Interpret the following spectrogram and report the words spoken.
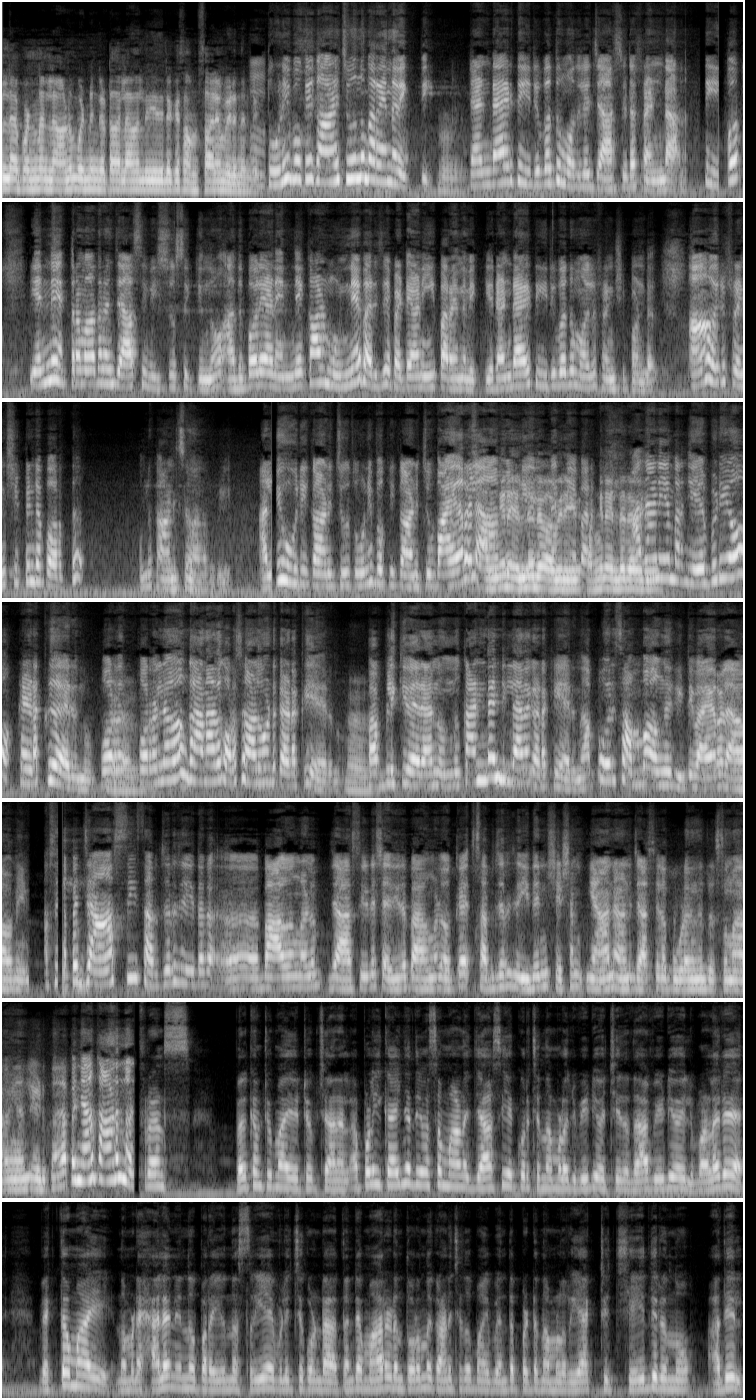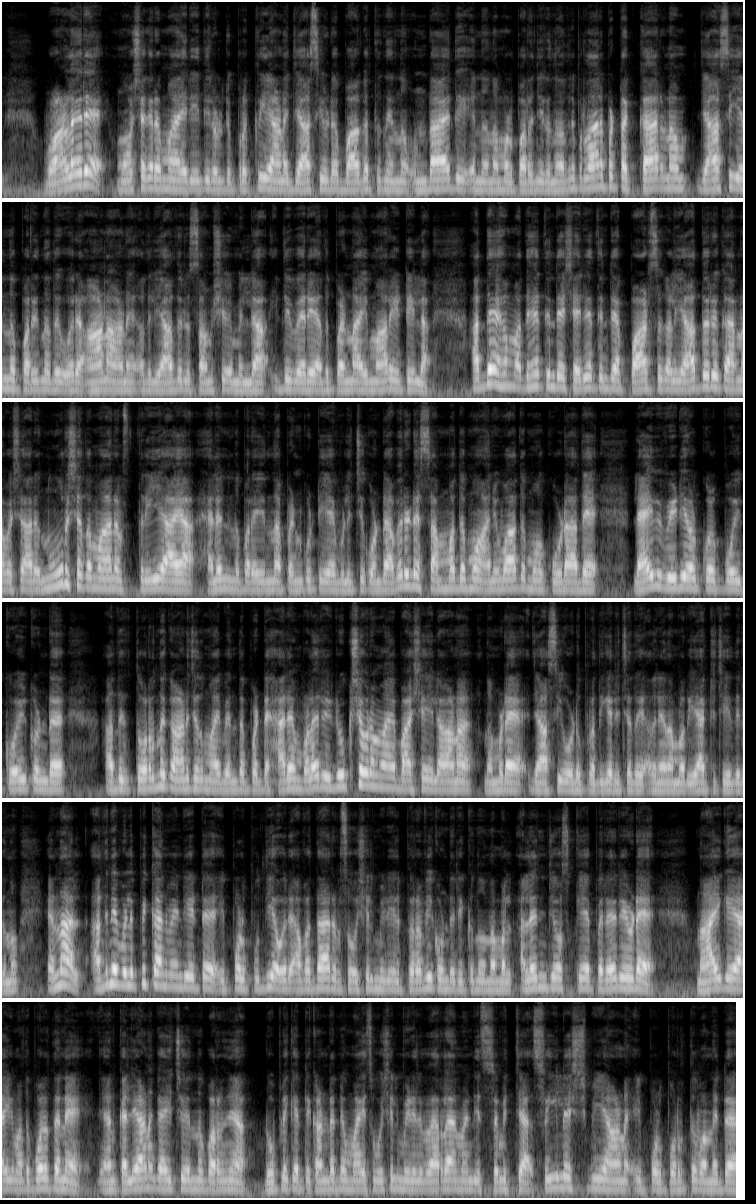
അല്ല പെണ്ണല്ല ആണും പെണ്ണും കെട്ടതല്ല എന്നുള്ള രീതിയിലൊക്കെ സംസാരം വരുന്നുണ്ട്. തുണി പൊക്കി കാണിച്ചു എന്ന് പറയുന്ന വ്യക്തി. രണ്ടായിരത്തി ഇരുപത് മുതൽ ജാസിയുടെ ഫ്രണ്ടാണ് ഇപ്പൊ എന്നെ എത്രമാത്രം ജാസി വിശ്വസിക്കുന്നു അതുപോലെയാണ് എന്നെക്കാൾ മുന്നേ പരിചയപ്പെട്ടയാണ് ഈ പറയുന്ന വ്യക്തി. രണ്ടായിരത്തി ഇരുപത് മുതൽ ഫ്രണ്ട്ഷിപ്പ് ഉണ്ട്. ആ ഒരു ഫ്രണ്ട്ഷിപ്പിന്റെ പുറത്ത് ഒന്ന് കാണിച്ചതാണ് പുള്ളി. അല്ലെങ്കിൽ ഊരി കാണിച്ചു തുണി പൊക്കി കാണിച്ചു വയറലാണ് വൈറലാകും അതാണ് ഞാൻ പറഞ്ഞത്. എവിടെയോ കിടക്കുകയായിരുന്നു പുറ- പുറലോകം കാണാതെ കുറച്ച് നാളുകൊണ്ട് കിടക്കുകയായിരുന്നു. പബ്ലിക് വരാനൊന്നും കണ്ടന്റ് ഇല്ലാതെ കിടക്കുകയായിരുന്നു. അപ്പൊ ഒരു സംഭവം അങ്ങ് കിട്ടി വൈറലാവാൻ വേണ്ടി. അപ്പൊ ജാസി സർജറി ചെയ്ത ഭാഗങ്ങളും ജാസിയുടെ ശരീരഭാഗങ്ങളും ഒക്കെ സർജറി ചെയ്തതിന് ശേഷം ഞാനാണ് ജാസിയുടെ കൂടെ നിന്ന് ഡ്രസ്സ് മാറി എടുക്കുന്നത്. അപ്പൊ ഞാൻ കാണുന്നുണ്ട്. Friends welcome to my YouTube channel അപ്പോൾ ഈ കഴിഞ്ഞ ദിവസമാണ് ജാസിയെക്കുറിച്ച് നമ്മളൊരു വീഡിയോ ചെയ്തത്. ആ വീഡിയോയിൽ വളരെ വ്യക്തമായി നമ്മുടെ ഹലൻ എന്ന് പറയുന്ന സ്ത്രീയെ വിളിച്ചുകൊണ്ട് തന്റെ മാറിടം തുറന്നു കാണിച്ചതുമായി ബന്ധപ്പെട്ട് നമ്മൾ റിയാക്ട് ചെയ്തിരുന്നു. അതിൽ വളരെ മോശകരമായ രീതിയിലുള്ളൊരു പ്രക്രിയയാണ് ജാസിയുടെ ഭാഗത്ത് നിന്ന് ഉണ്ടായത് എന്ന് നമ്മൾ പറഞ്ഞിരുന്നു. അതിന് പ്രധാനപ്പെട്ട കാരണം ജാസി എന്ന് പറയുന്നത് ഒരു ആണാണ്. അതിൽ യാതൊരു സംശയവുമില്ല. ഇതുവരെ അത് പെണ്ണായി മാറിയിട്ടില്ല. അദ്ദേഹം അദ്ദേഹത്തിന്റെ ശരീരത്തിന്റെ പാർട്സുകൾ യാതൊരു കാരണവശാലും നൂറ് ശതമാനം സ്ത്രീയായ ഹെലൻ എന്ന് പറയുന്ന പെൺകുട്ടിയെ വിളിച്ചുകൊണ്ട് അവരുടെ സമ്മതമോ അനുവാദമോ കൂടാതെ ലൈവ് വീഡിയോകൾ പോയി കോഴിക്കൊണ്ട് അത് തുറന്നു കാണിച്ചതുമായി ബന്ധപ്പെട്ട് ഹരം വളരെ രൂക്ഷപരമായ ഭാഷയിലാണ് നമ്മുടെ ജാസിയോട് പ്രതികരിച്ചത് അതിനെ നമ്മൾ റിയാക്ട് ചെയ്തിരുന്നു. എന്നാൽ അതിനെ വെളുപ്പിക്കാൻ വേണ്ടിയിട്ട് ഇപ്പോൾ പുതിയ ഒരു അവതാരം സോഷ്യൽ മീഡിയയിൽ പിറവിക്കൊണ്ടിരിക്കുന്നു. നമ്മൾ അലൻ ജോസ് കെ പെരേരയുടെ നായികയായും അതുപോലെ തന്നെ ഞാൻ കല്യാണം കഴിച്ചു എന്ന് പറഞ്ഞ ഡ്യൂപ്ലിക്കേറ്റ് കണ്ടന്റുമായി സോഷ്യൽ മീഡിയയിൽ വരാൻ വേണ്ടി ശ്രമിച്ച ശ്രീലക്ഷ്മിയാണ് ഇപ്പോൾ പുറത്ത് വന്നിട്ട്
